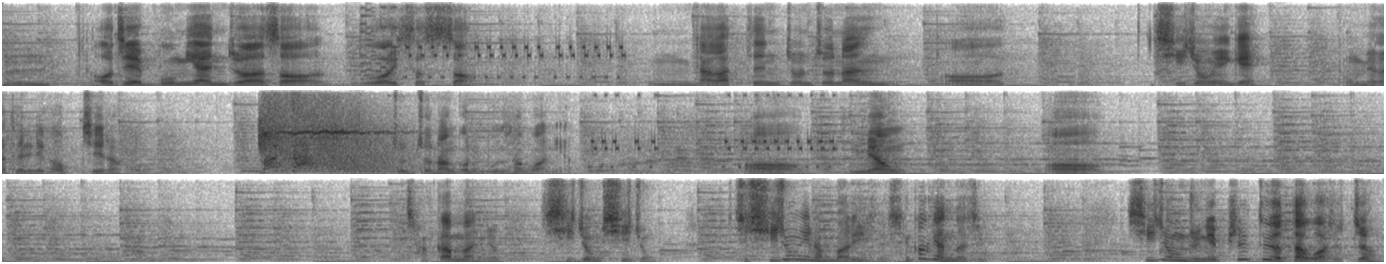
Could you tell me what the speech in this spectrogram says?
음, 어제 몸이 안 좋아서 누워 있었어. 음, 나 같은 쫀쫀한 어 시종에게 영매가 될 리가 없지라고. 쫀쫀한 거는 뭔 상관이야? 어, 분명 어 잠깐만요. 시종, 시종. 그치, 시종이란 말이 이제 생각이 안 나지. 시종 중에 필두였다고 하셨죠?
